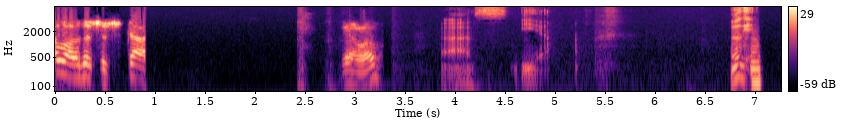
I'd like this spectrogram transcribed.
Hello, this is Scott. Hello? Uh, yeah. Okay.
